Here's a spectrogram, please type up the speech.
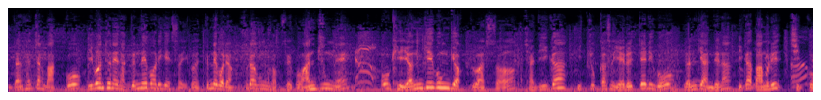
일단 살짝 맞고 이번 턴에 다 끝내버리겠어. 이거 끝내버려. 수라공수 없애고 안 죽네. 오케이 연계 공격 좋았어. 자 네가 이쪽 가서 얘를 때리고 연계 안 되나? 네가 마무리 짓고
